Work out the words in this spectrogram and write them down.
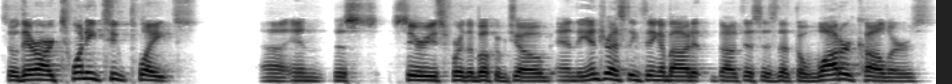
So there are 22 plates uh, in this series for the book of Job. And the interesting thing about it, about this is that the watercolors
